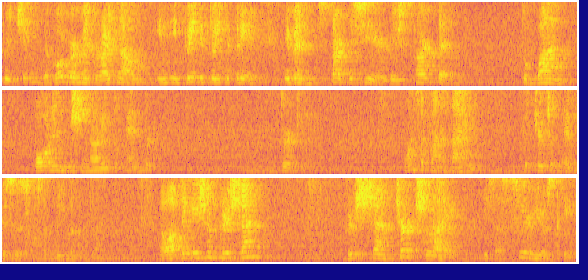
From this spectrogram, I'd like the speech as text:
preaching. The government right now, in, in 2023, even start this year, they started to ban foreign missionary to enter Turkey. Once upon a time, the church of Ephesus was a beacon of. Now, application Christian, Christian church life is a serious thing.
